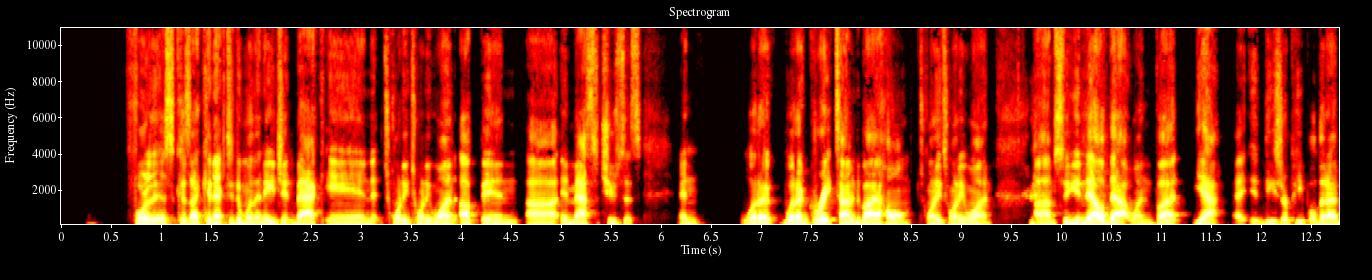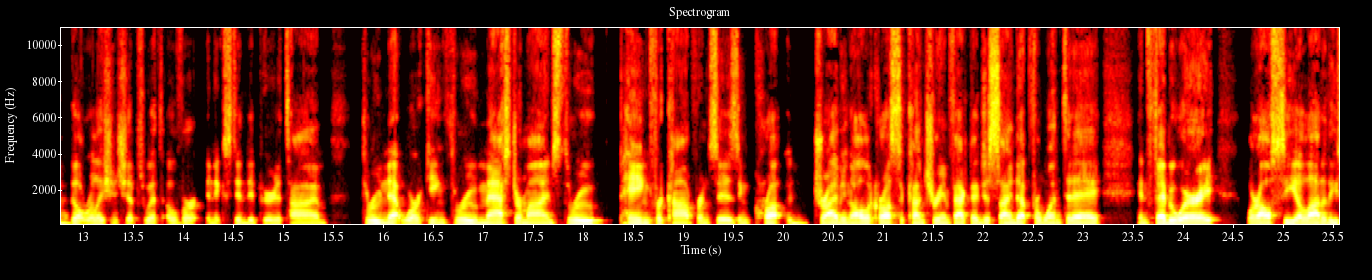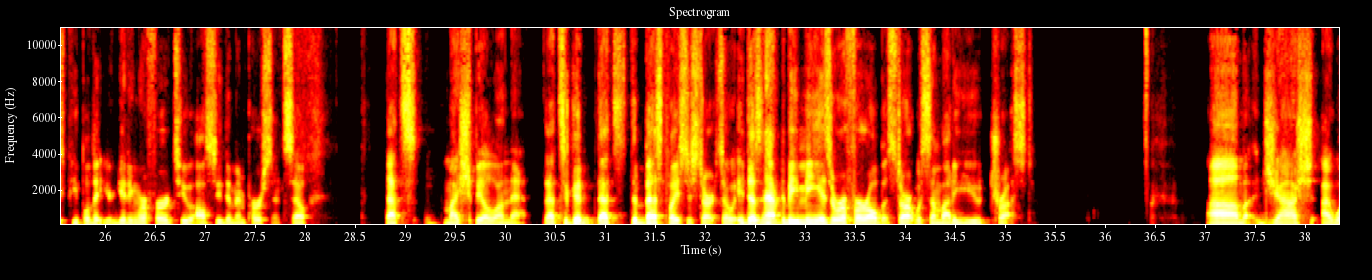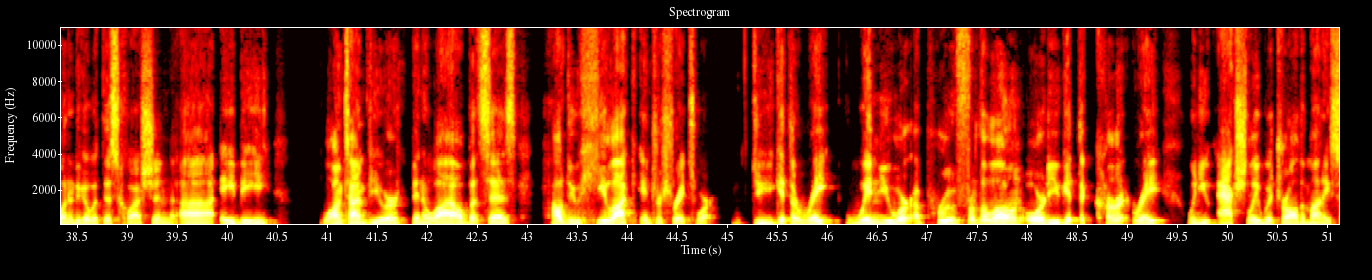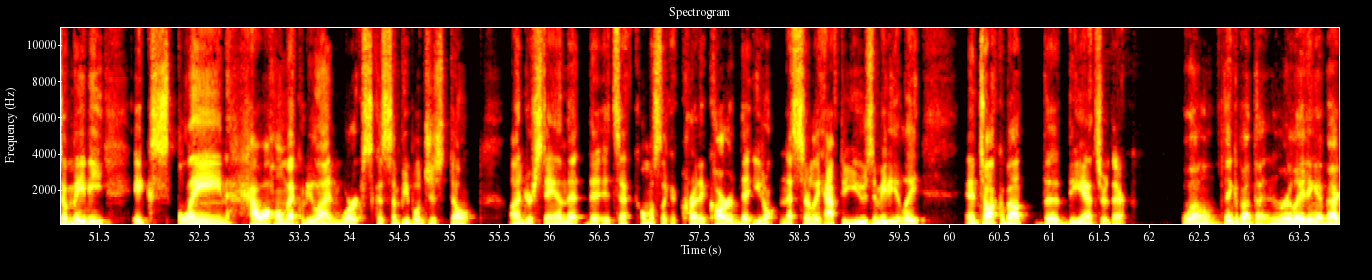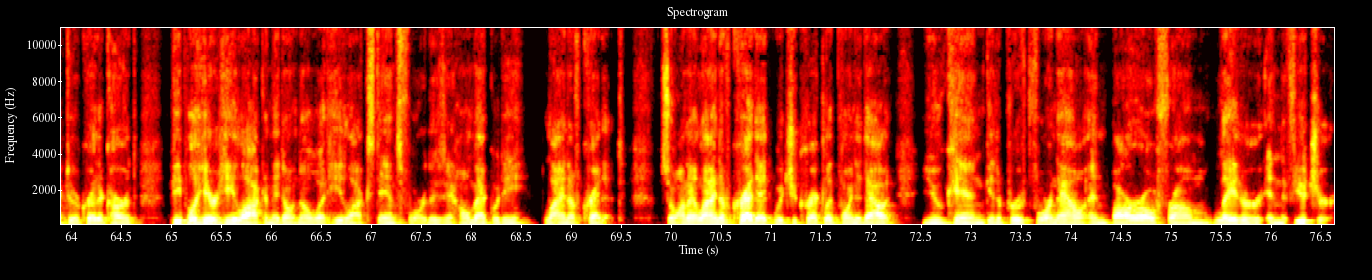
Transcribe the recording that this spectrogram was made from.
for this because I connected him with an agent back in 2021 up in uh, in Massachusetts, and what a what a great time to buy a home 2021 Um, so you nailed that one. But yeah, these are people that I've built relationships with over an extended period of time through networking, through masterminds, through paying for conferences and cro- driving all across the country. In fact, I just signed up for one today in February where I'll see a lot of these people that you're getting referred to. I'll see them in person. So that's my spiel on that. That's a good, that's the best place to start. So it doesn't have to be me as a referral, but start with somebody you trust. Um, Josh, I wanted to go with this question. Uh, AB, longtime viewer, been a while, but says, How do HELOC interest rates work? Do you get the rate when you were approved for the loan, or do you get the current rate when you actually withdraw the money? So maybe explain how a home equity line works because some people just don't understand that, that it's a, almost like a credit card that you don't necessarily have to use immediately and talk about the the answer there. Well, think about that. And relating it back to a credit card, people hear HELOC and they don't know what HELOC stands for. There's a home equity line of credit. So, on a line of credit, which you correctly pointed out, you can get approved for now and borrow from later in the future.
